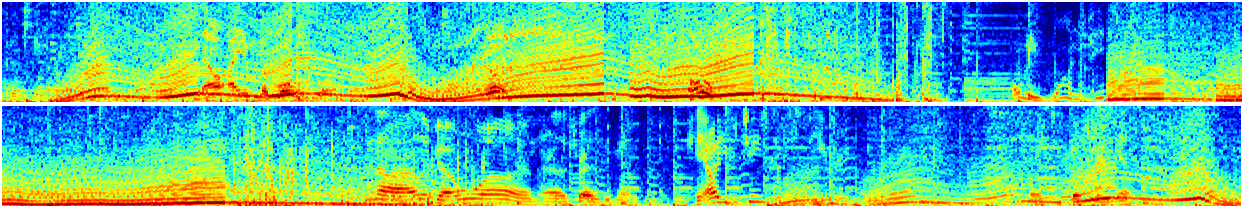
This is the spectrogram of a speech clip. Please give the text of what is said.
Because, you know. Now I am the bowling ball. Oh! Only one pin. Nah, I only got one. Alright, let's try this again. Can oh, you can change the steering. Let's just go straight again.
